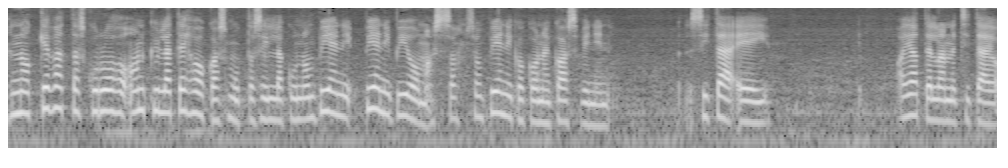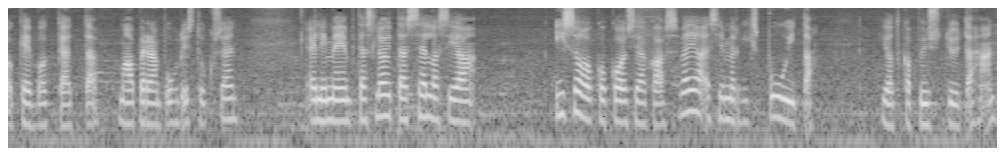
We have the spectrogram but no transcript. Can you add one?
No kevättaskuruoho on kyllä tehokas, mutta sillä kun on pieni, pieni biomassa, se on pienikokoinen kasvi, niin sitä ei, ajatellaan, että sitä ei oikein voi käyttää maaperän puhdistukseen. Eli meidän pitäisi löytää sellaisia isokokoisia kasveja, esimerkiksi puita, jotka pystyy tähän.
